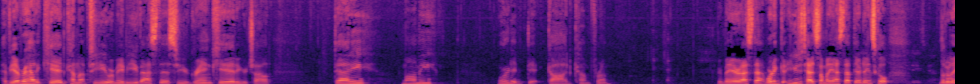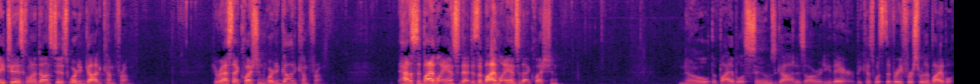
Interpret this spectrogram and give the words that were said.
Have you ever had a kid come up to you, or maybe you've asked this, or your grandkid, or your child, Daddy, Mommy, where did God come from? Everybody ever ask that? Where did God, you just had somebody ask that the other day in school? Literally two days ago, one of Dawn's students. Where did God come from? You ever ask that question? Where did God come from? How does the Bible answer that? Does the Bible answer that question? No, the Bible assumes God is already there. Because what's the very first word of the Bible?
